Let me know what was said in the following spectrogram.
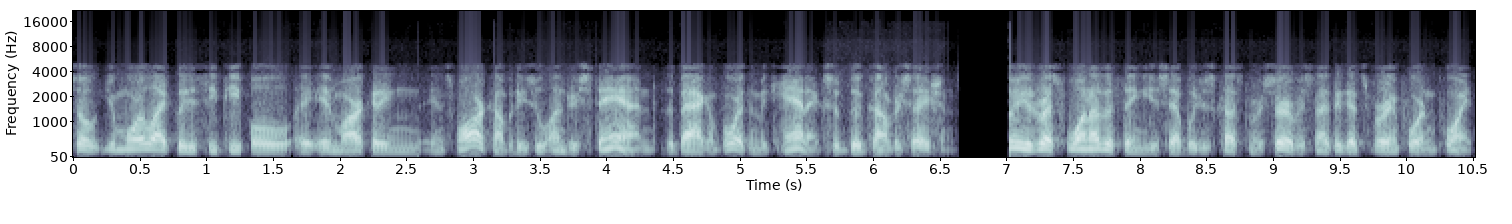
So you're more likely to see people in marketing in smaller companies who understand the back and forth and mechanics of good conversations. Let me address one other thing you said, which is customer service, and I think that's a very important point.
